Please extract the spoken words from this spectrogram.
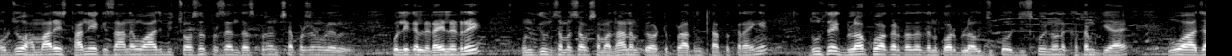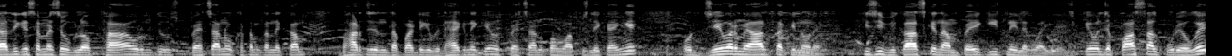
और जो हमारे स्थानीय किसान हैं, वो आज भी चौंसठ परसेंट, दस परसेंट छः परसेंट को लेकर लड़ाई लड़ रहे हैं। उनकी उन समस्याओं का समाधान हम प्राथमिकता पर कराएँगे। दूसरा, एक ब्लॉक हुआ करता था, धनकौर ब्लॉक, जिसको जिसको इन्होंने ख़त्म किया है। वो आज़ादी के समय से वो ब्लॉक था और उनकी उस पहचान को ख़त्म करने का काम भारतीय जनता पार्टी के विधायक ने किया, उस पहचान को हम वापस लेकर आएँगे। और जेवर में आज तक इन्होंने किसी विकास के नाम पे एक ईट नहीं लगवाई है। केवल जब पाँच साल पूरे हो गए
